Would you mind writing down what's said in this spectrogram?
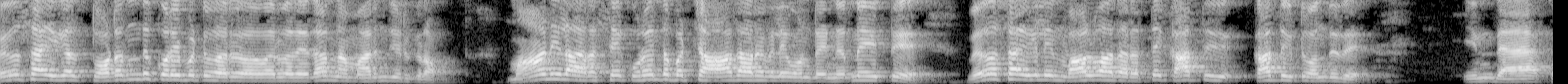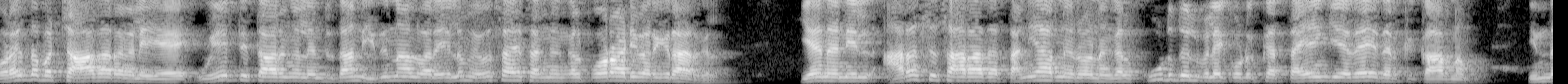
விவசாயிகள் தொடர்ந்து குறைபட்டு வரு வருவதை தான் நாம் அறிஞ்சிருக்கிறோம். மாநில அரசே குறைந்தபட்ச ஆதார விலை ஒன்றை நிர்ணயித்து விவசாயிகளின் வாழ்வாதாரத்தை காத்து காத்துக்கிட்டு வந்தது. இந்த குறைந்தபட்ச ஆதார விலையை உயர்த்தி தாருங்கள் என்றுதான் இது நாள் வரையிலும் விவசாய சங்கங்கள் போராடி வருகிறார்கள். ஏனெனில் அரசு சாராத தனியார் நிறுவனங்கள் கூடுதல் விலை கொடுக்க தயங்கியதே இதற்கு காரணம். இந்த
